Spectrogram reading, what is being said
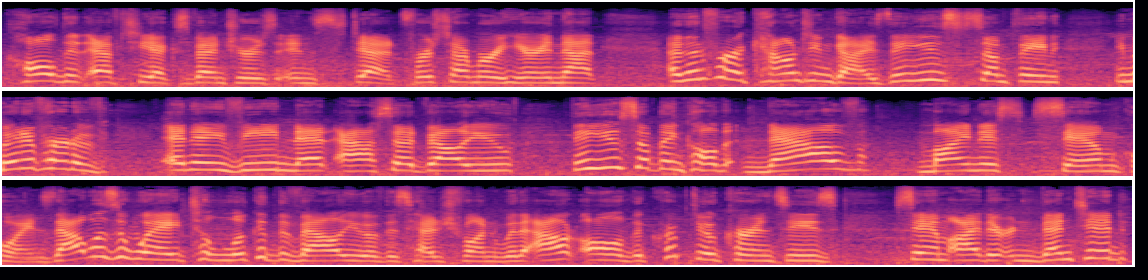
called it FTX Ventures instead. First time we're hearing that. And then for accounting guys, they used something you might have heard of NAV, net asset value. They used something called NAV minus Sam coins. That was a way to look at the value of this hedge fund without all of the cryptocurrencies Sam either invented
